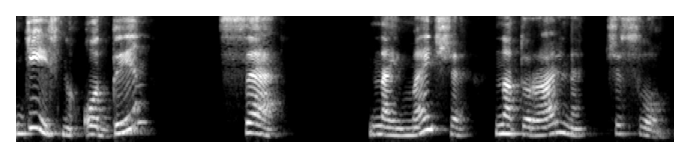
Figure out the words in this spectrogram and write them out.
Дійсно, 1 – це найменше натуральне число.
